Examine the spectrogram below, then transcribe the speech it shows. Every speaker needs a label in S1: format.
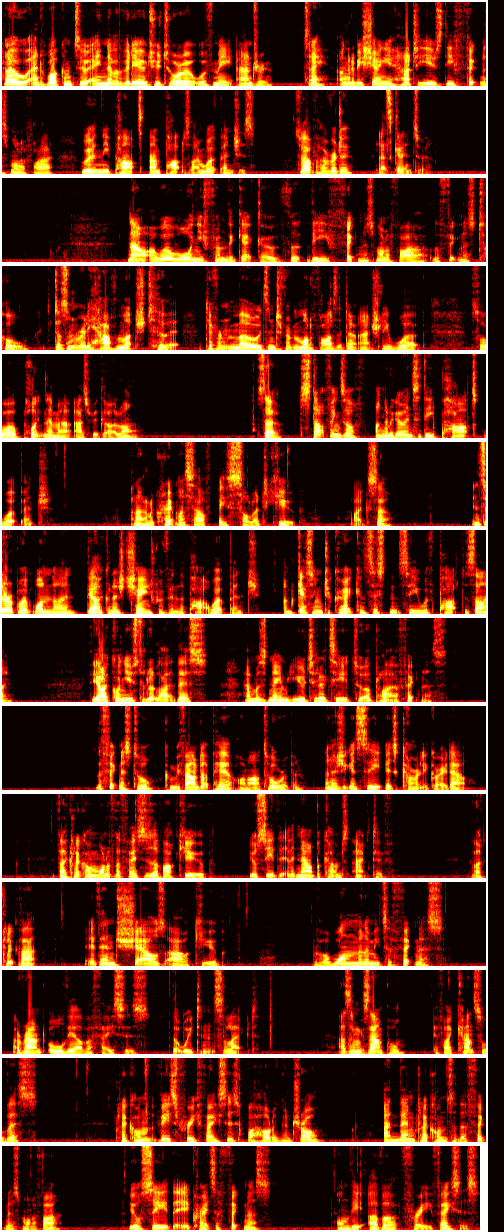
S1: Hello and welcome to another video tutorial with me, Andrew. Today I'm going to be showing you how to use the thickness modifier within the part and part design workbenches. So without further ado, let's get into it. Now I will warn you from the get-go that the thickness modifier, the thickness tool, doesn't really have much to it. Different modes and different modifiers that don't actually work, so I'll point them out as we go along. So, to start things off, I'm going to go into the part workbench, and I'm going to create myself a solid cube, like so. In 0.19, the icon has changed within the part workbench. I'm guessing to create consistency with part design. The icon used to look like this, and was named utility to apply a thickness. The thickness tool can be found up here on our tool ribbon, and as you can see, it's currently greyed out. If I click on one of the faces of our cube, you'll see that it now becomes active. If I click that, it then shells our cube with a 1mm thickness around all the other faces that we didn't select. As an example, if I cancel this, click on these three faces by holding control, and then click onto the thickness modifier, you'll see that it creates a thickness on the other three faces.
